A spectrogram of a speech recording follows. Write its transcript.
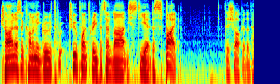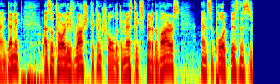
China's economy grew 2.3% last year despite the shock of the pandemic, as authorities rushed to control the domestic spread of the virus and support businesses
